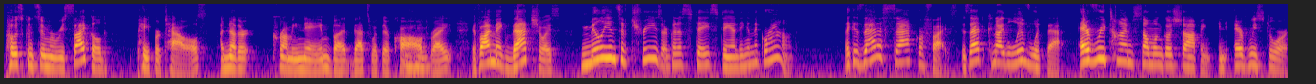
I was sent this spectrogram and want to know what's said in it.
post-consumer recycled paper towels, another crummy name, but that's what they're called, mm-hmm. right? If I make that choice, millions of trees are going to stay standing in the ground. Like, is that a sacrifice? Is that, can I live with that? Every time someone goes shopping, in every store,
